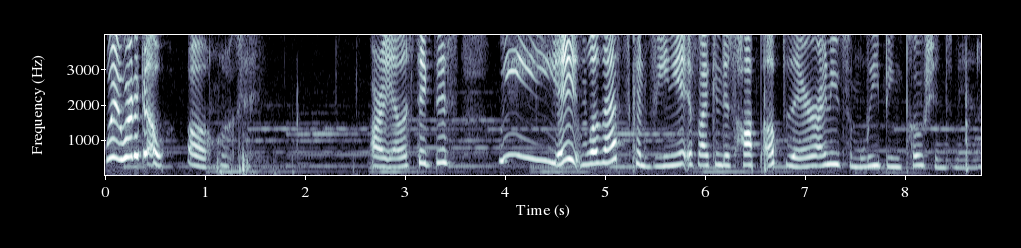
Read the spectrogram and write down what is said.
Wait, where'd it go? Oh, okay. Alright, yeah, let's take this. Wee! Hey, well, that's convenient if I can just hop up there. I need some leaping potions, man.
